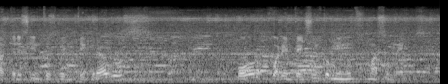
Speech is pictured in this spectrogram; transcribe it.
a 320 grados por 45 minutos más o menos.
